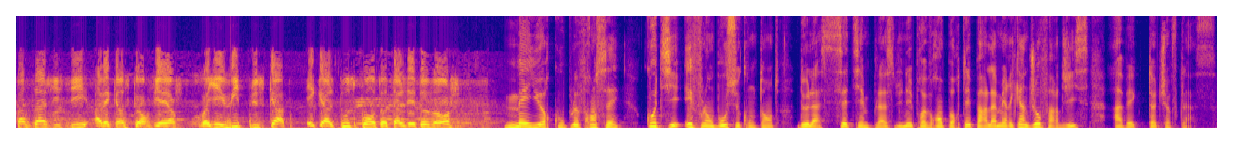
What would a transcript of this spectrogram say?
passage ici avec un score vierge. Vous voyez, 8 plus 4 égale 12 points au total des deux manches. Meilleur couple français, Cotier et Flambeau se contentent de la septième place d'une épreuve remportée par l'Américain Joe Fargis avec Touch of Class.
